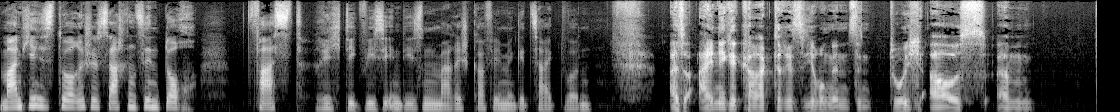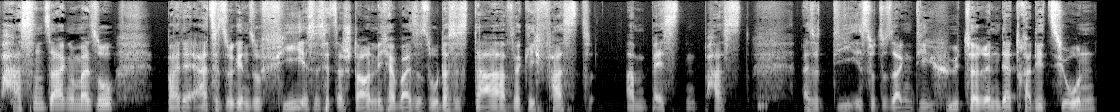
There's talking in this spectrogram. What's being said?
Manche historische Sachen sind doch fast richtig, wie sie in diesen Marischka-Filmen gezeigt wurden. Also einige Charakterisierungen sind durchaus ähm, passend, sagen wir mal so. Bei der Erzherzogin Sophie ist es jetzt erstaunlicherweise so, dass es da wirklich fast am besten passt. Also die ist sozusagen die Hüterin der Tradition,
